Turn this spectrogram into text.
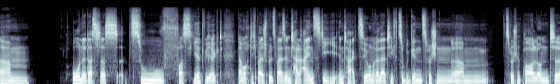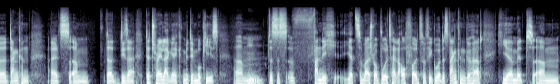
Ähm, ohne dass das zu forciert wirkt. Da mochte ich beispielsweise in Teil 1 die Interaktion relativ zu Beginn zwischen, ähm, zwischen Paul und äh, Duncan als ähm, da, dieser, der Trailer-Gag mit den Muckis. Ähm, Mhm. Das ist, äh, fand ich jetzt zum Beispiel, obwohl es halt auch voll zur Figur des Duncan gehört, hier mit, ähm,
